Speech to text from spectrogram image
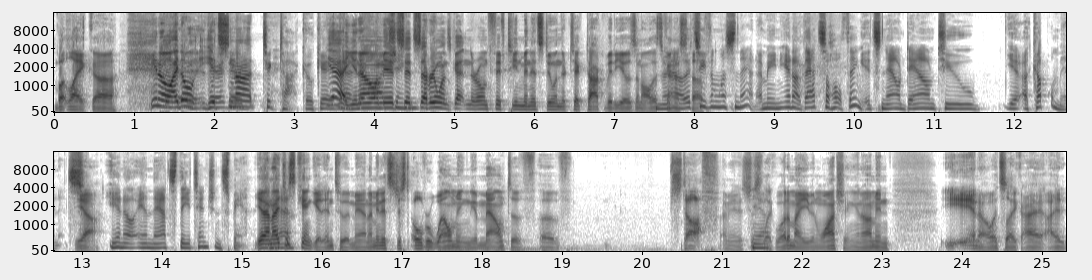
But like, uh, you know, I don't. They're- it's they're not TikTok. Okay. Yeah, They're- you know, I mean, it's it's everyone's getting their own 15 minutes doing their TikTok videos and all this no, kind of stuff. even less than that. I mean, you know, that's the whole thing. It's now down to yeah, a couple minutes. Yeah. You know, and that's the attention span. Yeah, and I just can't get into it, man. I mean, it's just overwhelming the amount of of stuff. I mean, it's just Yeah. like, what am I even watching? You know, I mean, you know, it's like I I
